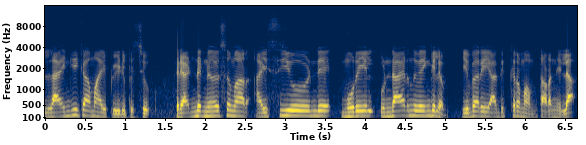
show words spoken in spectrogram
ലൈംഗികമായി പീഡിപ്പിച്ചു. രണ്ട് നഴ്സുമാർ ഐ സിയുവിന്റെ മുറിയിൽ ഉണ്ടായിരുന്നുവെങ്കിലും ഇവർ ഈ അതിക്രമം തടഞ്ഞില്ല.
